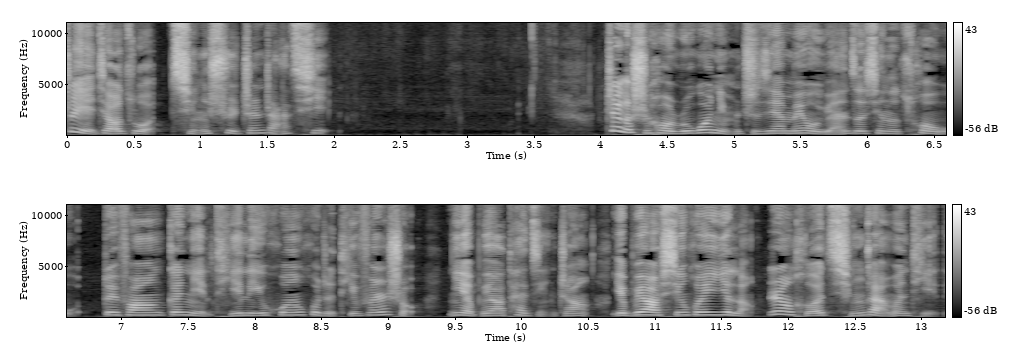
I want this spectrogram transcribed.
这也叫做情绪挣扎期。这个时候，如果你们之间没有原则性的错误，对方跟你提离婚或者提分手，你也不要太紧张，也不要心灰意冷。任何情感问题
